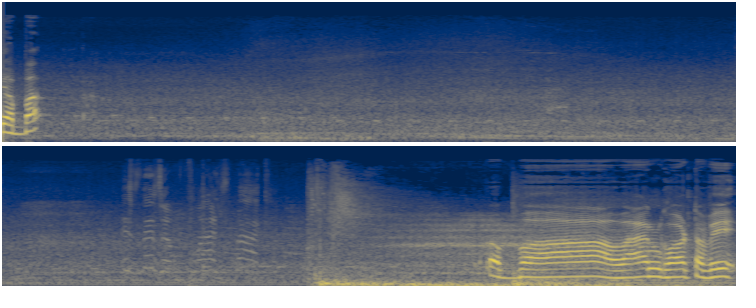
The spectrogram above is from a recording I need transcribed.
America. ba... Abba, van got away.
